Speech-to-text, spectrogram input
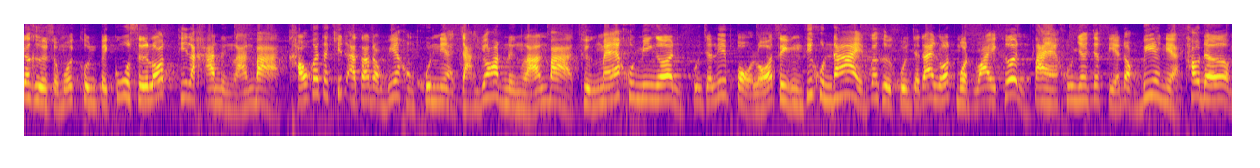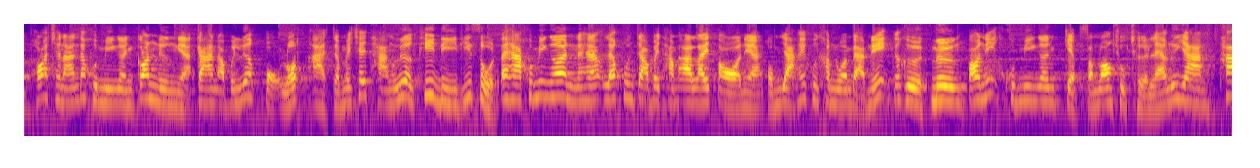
ก็คือสมมติคุณไปกู้ซื้อรถที่ราคา 1 ล้านบาทเขาก็จะคิดอัตราดอกเบี้ยของคุณเนี่ยจากยอด 1 ล้านบาท ถึงแม้คุณมีเงิน คุณจะรีบโปะรถสิ่งที่คุณได้ก็คือคุณจะได้รถหมดไวขึ้น แต่คุณยังจะเสียดอกเบี้ยเนี่ยเท่าเดิม เพราะฉะนั้นถ้าคุณมีเงินก้อนหนึ่งเนี่ยการเอาไปเลือกโปะรถอาจจะไม่ใช่ทางเลือกที่ดีที่สุด แต่หากคุณมีเงินนะฮะแล้วคุณจะเอาไปทำอะไรต่อเนี่ยผมอยากให้คุณคำนวณแบบนี้ก็คือ 1 ตอนนี้คุณมีเงินเก็บสำรองฉุกเฉินแล้วหรือยัง ถ้า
